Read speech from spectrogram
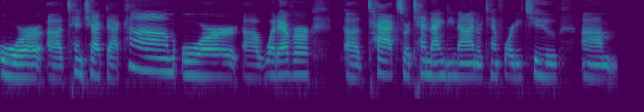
or uh, tincheck.com or uh, whatever uh, tax or 1099 or 1042 um,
